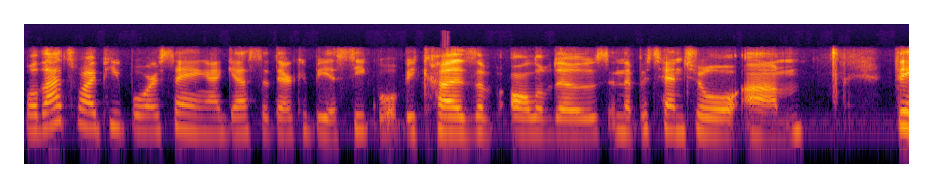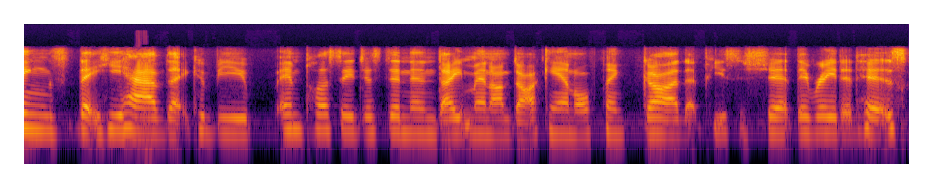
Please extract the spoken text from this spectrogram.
Well that's why people are saying i guess that there could be a sequel because of all of those and the potential um things that he have that could be and plus they just did an indictment on doc Antle. thank god that piece of shit. They raided his.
